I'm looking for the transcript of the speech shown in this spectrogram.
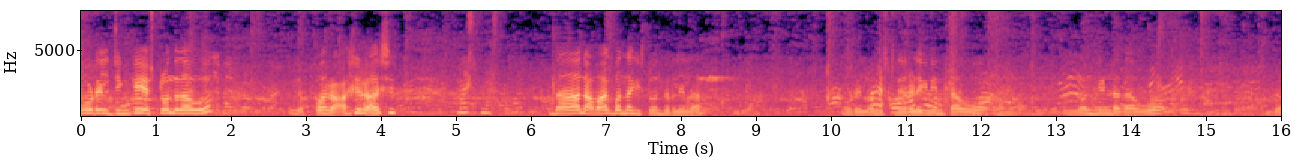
ನೋಡ್ರಿ ಇಲ್ಲಿ ಜಿಂಕೆ ಎಷ್ಟೊಂದು ಅದಾವು. ಯಪ್ಪ ರಾಶಿ ರಾಶಿ. ಮಸ್ತ್ ಮಸ್ತ್. ನಾನು ಅವಾಗ ಬಂದಾಗ ಇಷ್ಟೊಂದು ಇರಲಿಲ್ಲ. ನೋಡ್ರಿ ಇಲ್ಲೊಂದಿಷ್ಟು ನೆರಳಿಗೆ ನಿಂತಾವು. ಇಲ್ಲೊಂದು ಹಿಂಡದಾವು. ಇದು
